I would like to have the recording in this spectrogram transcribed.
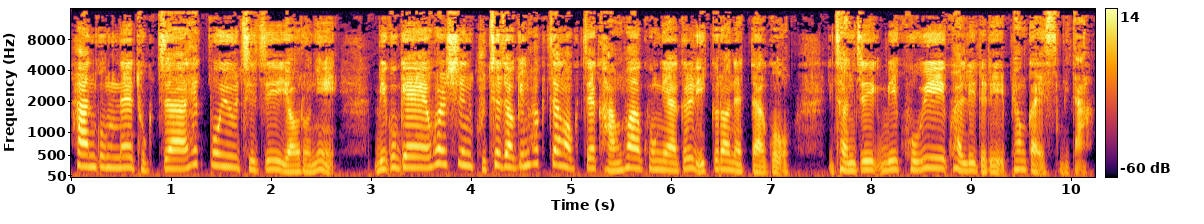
한국 내 독자 핵보유 지지 여론이 미국의 훨씬 구체적인 확장 억제 강화 공약을 이끌어냈다고 전직 미 고위 관리들이 평가했습니다.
